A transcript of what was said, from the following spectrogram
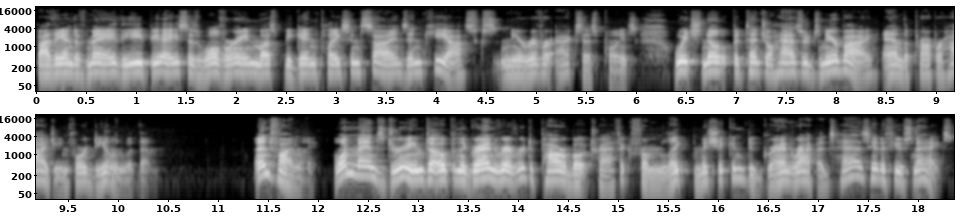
By the end of May, the EPA says Wolverine must begin placing signs in kiosks near river access points which note potential hazards nearby and the proper hygiene for dealing with them. And finally, one man's dream to open the Grand River to powerboat traffic from Lake Michigan to Grand Rapids has hit a few snags.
